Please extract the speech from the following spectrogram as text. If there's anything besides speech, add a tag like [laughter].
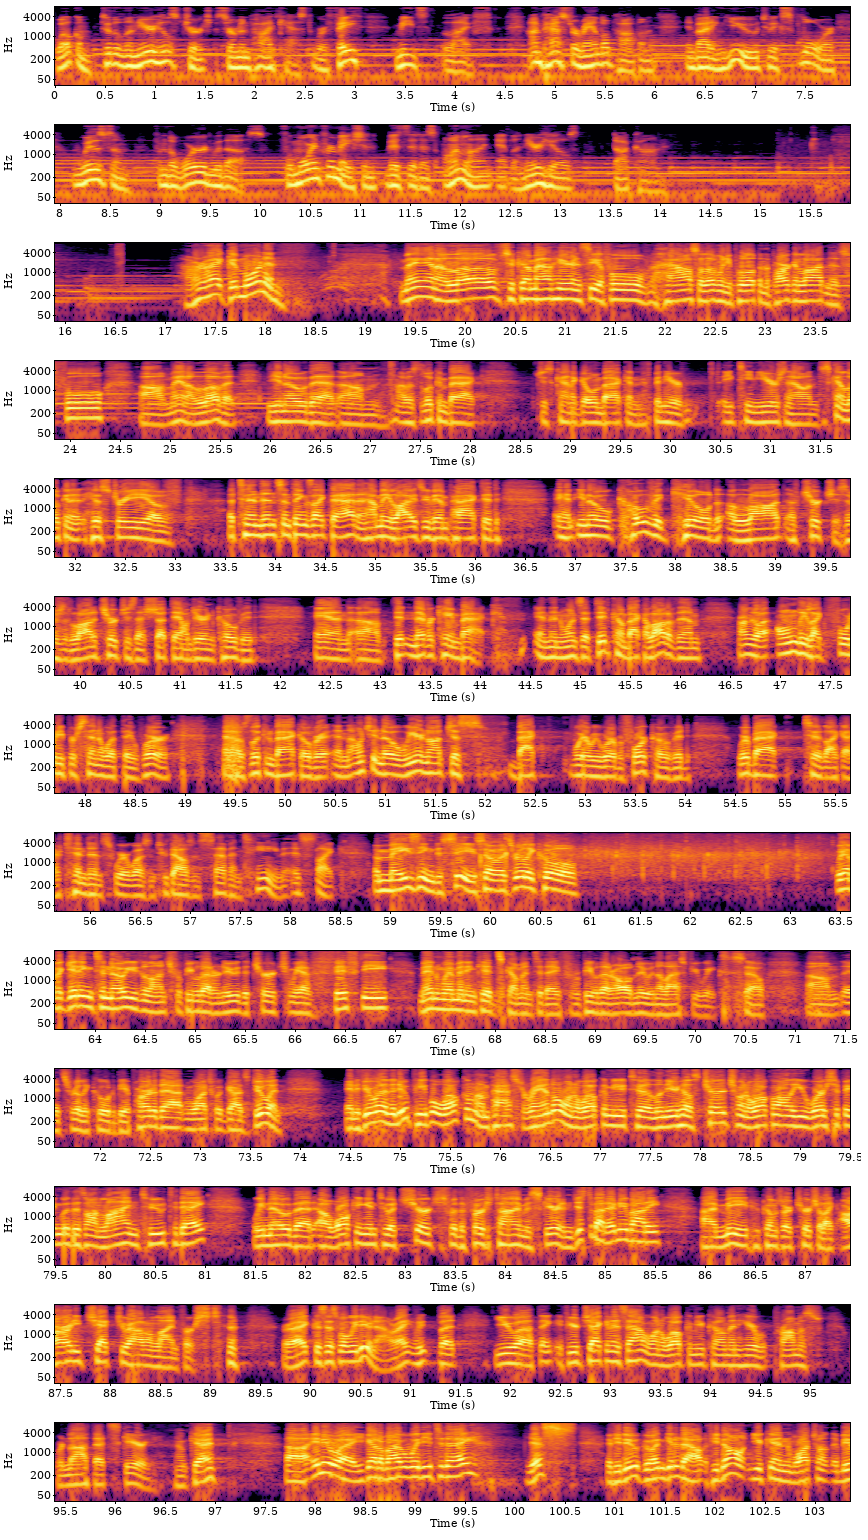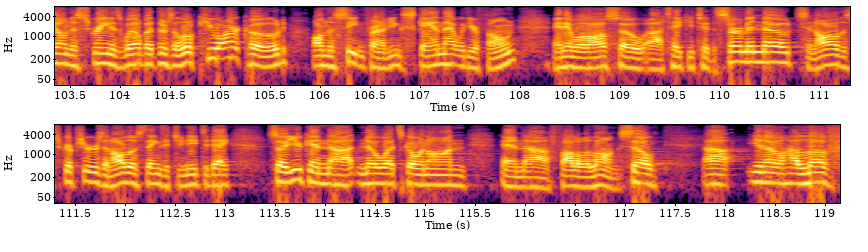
Welcome to the Lanier Hills Church Sermon Podcast, where faith meets life. I'm Pastor Randall Popham, inviting you to explore wisdom from the Word with us. For more information, visit us online at lanierhills.com. All right, good morning. Man, I love to come out here and see a full house. I love when you pull up in the parking lot and it's full. Uh, man, I love it. You know that um, I was looking back just kind of going back and been here 18 years now and just kind of looking at history of attendance and things like that and how many lives we've impacted. And you know, COVID killed a lot of churches. There's a lot of churches that shut down during COVID and uh, didn't never came back. And then ones that did come back, a lot of them are only like, only like 40% of what they were. And I was looking back over it, and I want you to know we are not just back where we were before COVID we're back to like our attendance where it was in 2017. It's like amazing to see. So it's really cool. We have a getting to know you lunch for people that are new to the church, and we have 50 men, women, and kids coming today for people that are all new in the last few weeks. So um, it's really cool to be a part of that and watch what God's doing. And if you're one of the new people, welcome. I'm Pastor Randall. I want to welcome you to Lanier Hills Church. I want to welcome all of you worshiping with us online too today. We know that uh, walking into a church for the first time is scary. And just about anybody I meet who comes to our church are like, I already checked you out online first, [laughs] right? Because that's what we do now, right? We, but you uh, think, if you're checking us out, we want to welcome you. Come in here. We promise we're not that scary, okay? Uh, anyway, you got a Bible with you today? Yes? If you do, go ahead and get it out. If you don't, you can watch on, be on the screen as well, but there's a little QR code on the seat in front of you. You can scan that with your phone, and it will also uh, take you to the sermon notes and all the scriptures and all those things that you need today so you can uh, know what's going on and uh, follow along. So, uh, you know, I love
